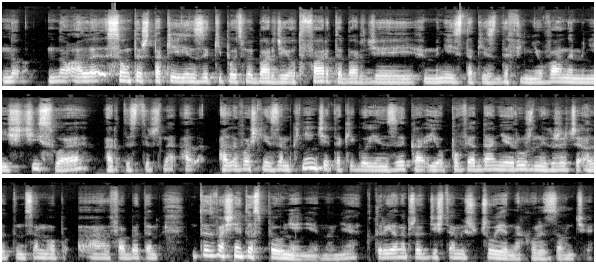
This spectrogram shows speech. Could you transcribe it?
No, no ale są też takie języki powiedzmy bardziej otwarte, bardziej mniej takie zdefiniowane, mniej ścisłe, artystyczne, ale, ale właśnie zamknięcie takiego języka i opowiadanie różnych rzeczy, ale tym samym alfabetem, no to jest właśnie to spełnienie, no nie? które ja na przykład gdzieś tam już czuję na horyzoncie.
